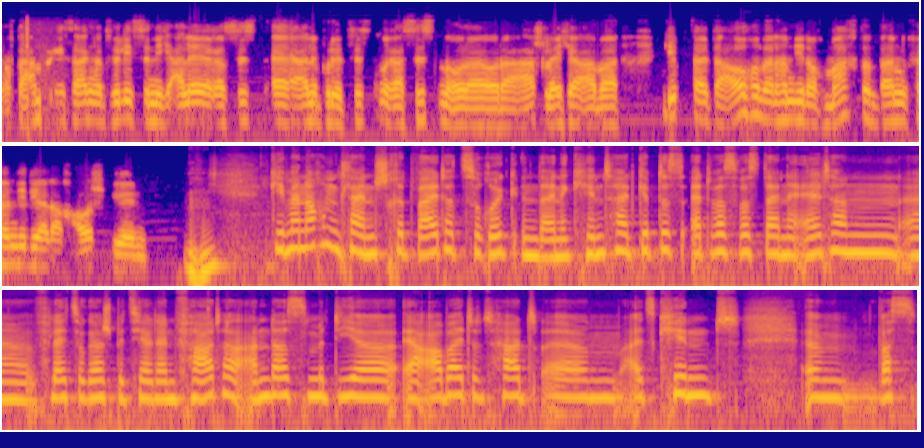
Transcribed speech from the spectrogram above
Auch da muss ich sagen, natürlich sind nicht alle Rassisten, äh, alle Polizisten Rassisten oder, oder Arschlöcher, aber gibt halt da auch und dann haben die noch Macht und dann können die die halt auch ausspielen. Mhm. Gehen wir noch einen kleinen Schritt weiter zurück in deine Kindheit. Gibt es etwas, was deine Eltern, äh, vielleicht sogar speziell dein Vater, anders mit dir erarbeitet hat ähm, als Kind, ähm, was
